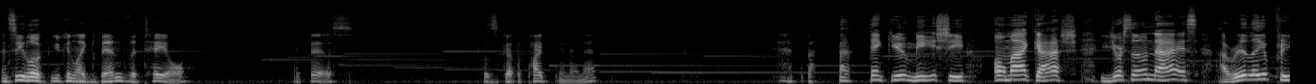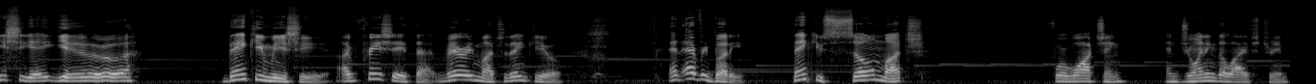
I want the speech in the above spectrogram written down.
And see, look, you can like bend the tail like this because it's got the pipe cleaner in it. Uh, thank you, Mishi. Oh my gosh, you're so nice. I really appreciate you. Thank you, Mishi. I appreciate that very much. Thank you. And everybody, thank you so much for watching and joining the live stream.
